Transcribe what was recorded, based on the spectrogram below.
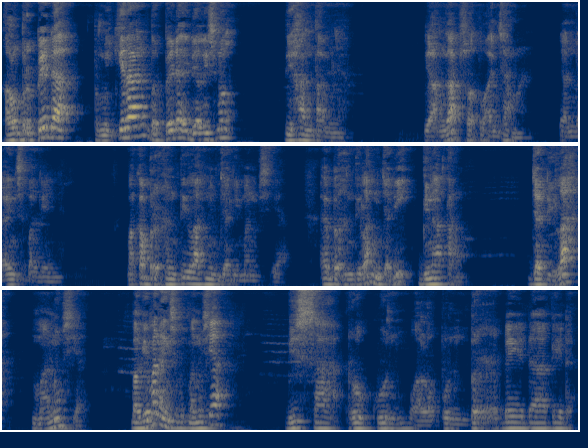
Kalau berbeda pemikiran, berbeda idealisme, dihantamnya, dianggap suatu ancaman dan lain sebagainya maka berhentilah menjadi manusia. Eh, berhentilah menjadi binatang. Jadilah manusia. Bagaimana yang disebut manusia? Bisa rukun walaupun berbeda-beda.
